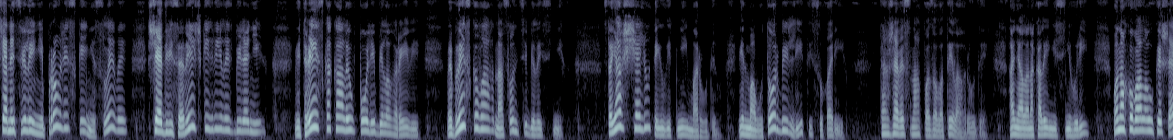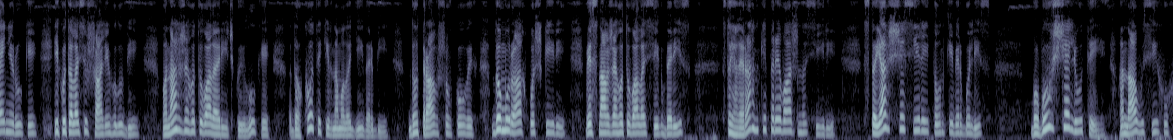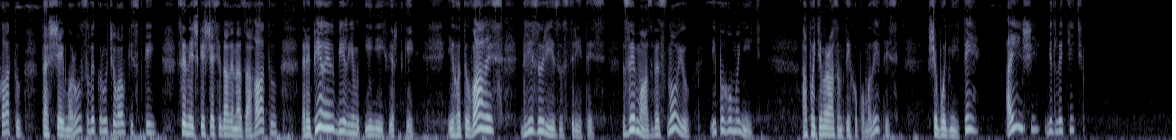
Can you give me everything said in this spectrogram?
Ще не цвіли ні проліски, ні сливи, ще дві синички грілись біля ніг, вітри скакали в полі білогриві, виблискував на сонці білий сніг. Стояв ще лютий у вікні й марудив. Він мав у торбі літи сухарі. Та вже весна позолотила груди, ганяла на калині снігурі. Вона ховала у кишені руки і куталась у шалі голубі. Вона вже готувала річку й луки до котиків на молодій вербі, до трав шовкових, до мурах по шкірі. Весна вже готувала сік беріз. Стояли ранки переважно сірі, стояв ще сірий тонкий верболіс, бо був ще лютий, гнав усіх у хату, та ще й мороз викручував кістки. Синички ще сідали на загату, репіли в білім іній хвіртки. І готувались дві зорі зустрітись, зима з весною і погомоніть, а потім разом тихо помолитись, щоб одні йти, а інші відлетіть.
